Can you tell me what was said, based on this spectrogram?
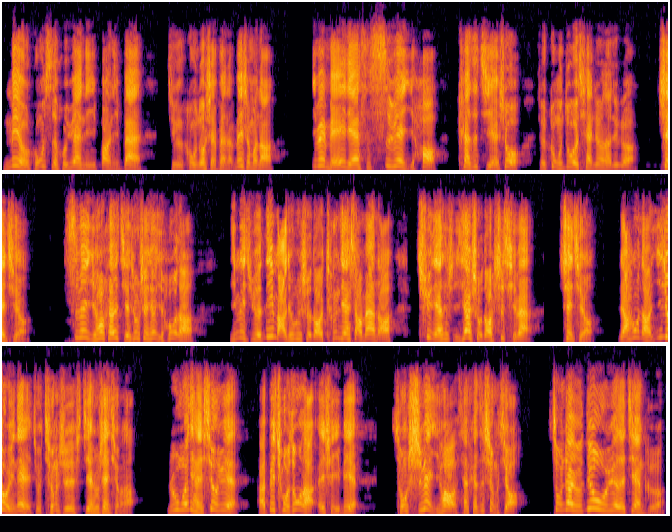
没有公司会愿意帮你办这个工作身份的。为什么呢？因为每一年是四月一号开始接受这个工作签证的这个申请。四月一号开始接受申请以后呢，移民局立马就会收到成千上万的啊，去年是一下收到十七万申请。然后呢，一周以内就停止接受申请了。如果你很幸运啊，被抽中了 H1B，从十月一号才开始生效，中间有六个月的间隔，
